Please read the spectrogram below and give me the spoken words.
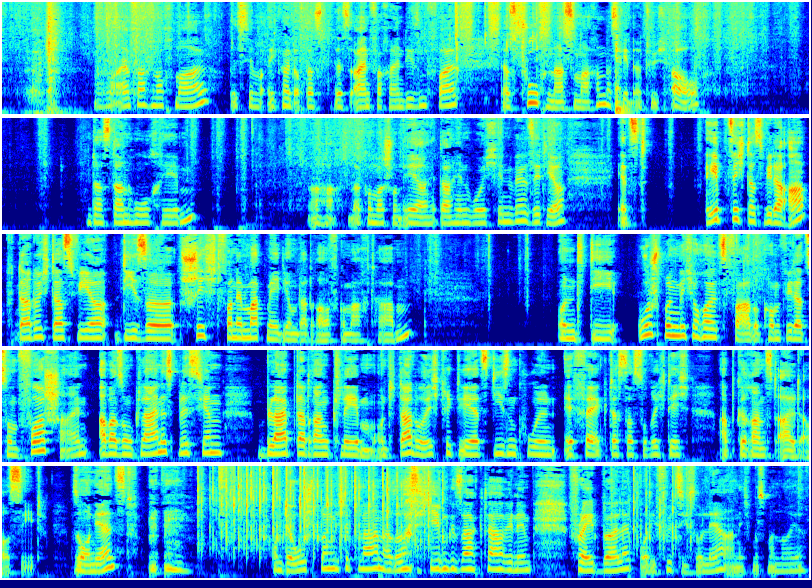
Machen wir einfach nochmal bisschen, ihr könnt auch das, das einfacher in diesem Fall, das Tuch nass machen, das geht natürlich auch. Und das dann hochheben. Aha, da kommen wir schon eher dahin, wo ich hin will. Seht ihr, jetzt hebt sich das wieder ab, dadurch, dass wir diese Schicht von dem Mattmedium da drauf gemacht haben. Und die ursprüngliche Holzfarbe kommt wieder zum Vorschein, aber so ein kleines bisschen bleibt da dran kleben. Und dadurch kriegt ihr jetzt diesen coolen Effekt, dass das so richtig abgeranzt alt aussieht. So, und jetzt kommt der ursprüngliche Plan, also was ich eben gesagt habe. Wir nehmen Freight Burlap. Boah, die fühlt sich so leer an. Ich muss mal neue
